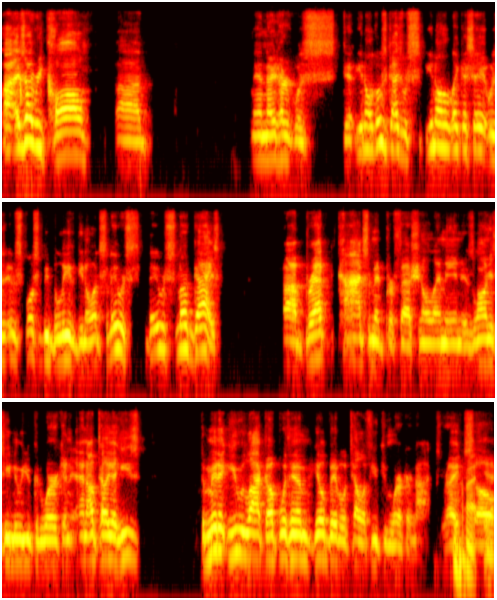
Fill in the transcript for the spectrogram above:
Uh, as I recall, uh, man, Neidhart was, you know, those guys were, you know, like I say, it was it was supposed to be believed, you know what? So they were they were snug guys. Uh, Bret, consummate professional. I mean, as long as he knew you could work, and and I'll tell you, he's the minute you lock up with him, he'll be able to tell if you can work or not, right? Right, so yeah.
